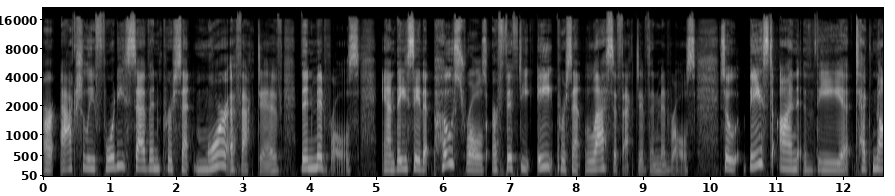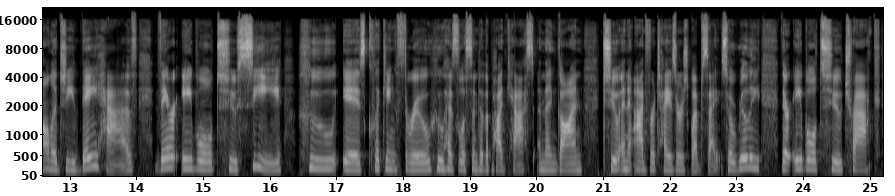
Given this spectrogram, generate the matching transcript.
are actually 47% more effective than mid rolls. And they say that post rolls are 58% less effective than mid rolls. So, based on the technology they have, they're able to see who is clicking through, who has listened to the podcast, and then gone to an advertiser's website. So, really, they're able to track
